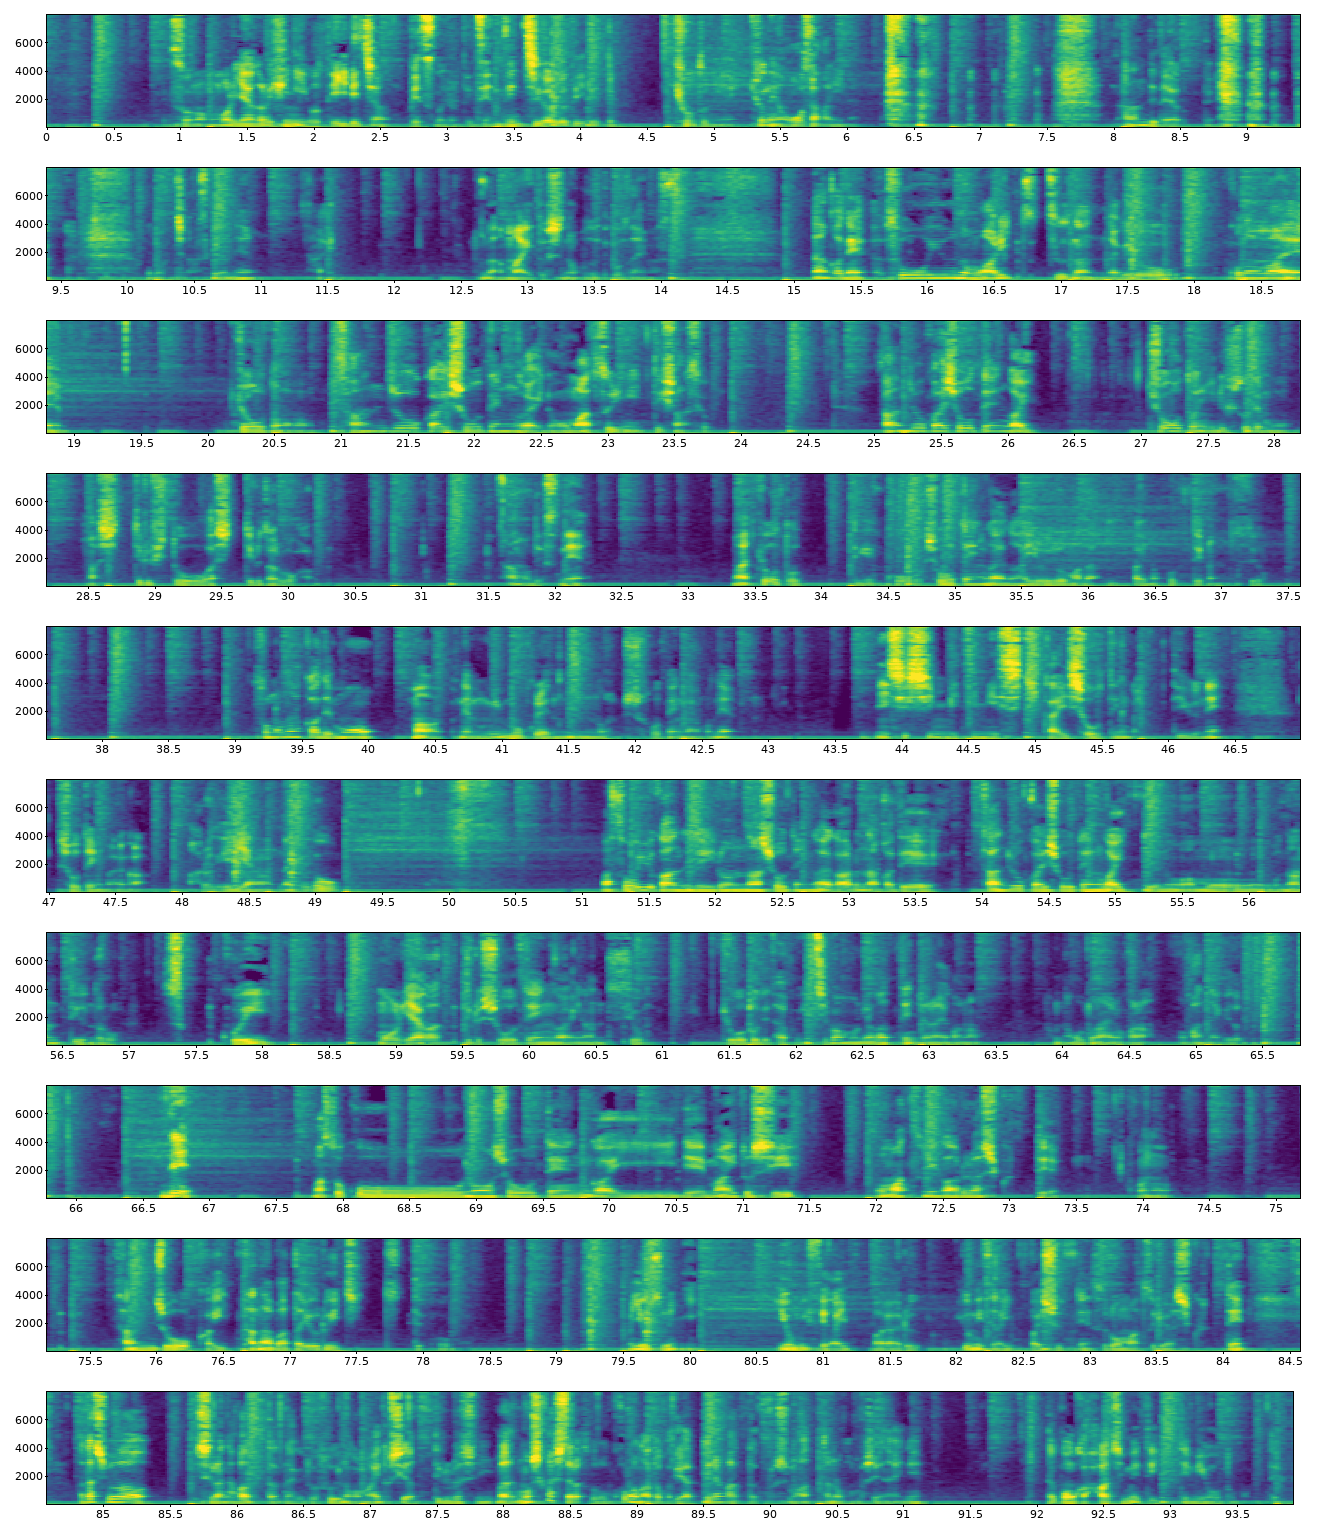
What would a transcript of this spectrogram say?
その盛り上がる日に予定入れちゃう。別の予定。全然違う予定入れて京都にね去年は大阪にいない。なんでだよって。まあ、毎年のことでございます。なんかね、そういうのもありつつなんだけど、この前、京都の三条会商店街のお祭りに行ってきたんですよ。三条会商店街、京都にいる人でも、まあ、知ってる人は知ってるだろうが。あのですね、まあ、京都って結構商店街がいろいろまだいっぱい残ってるんですよ。その中でも、まあね、民目連の商店街もね、西新道西会商店街っていうね、商店街があるエリアなんだけど、まあそういう感じでいろんな商店街がある中で、三条会商店街っていうのはもう、なんて言うんだろう、すっごい盛り上がってる商店街なんですよ。京都で多分一番盛り上がってんじゃないかな。そんなことないのかなわかんないけど。で、まあ、そこの商店街で毎年お祭りがあるらしくってこの三条会七夕夜市っつってこう、ま、要するに夜店がいっぱいある夜店がいっぱい出店するお祭りらしくって私は知らなかったんだけどそういうのが毎年やってるらしい、まあ、もしかしたらそのコロナとかでやってなかった年もあったのかもしれないね。で今回初めて行ってみようと思って。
